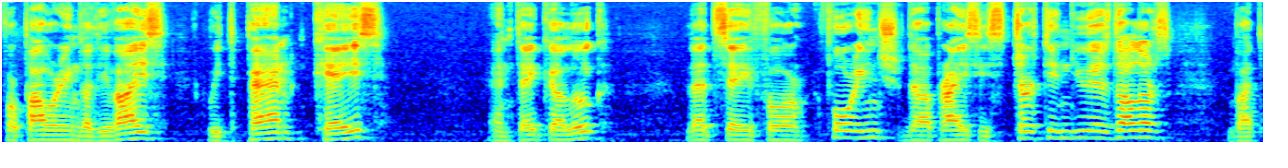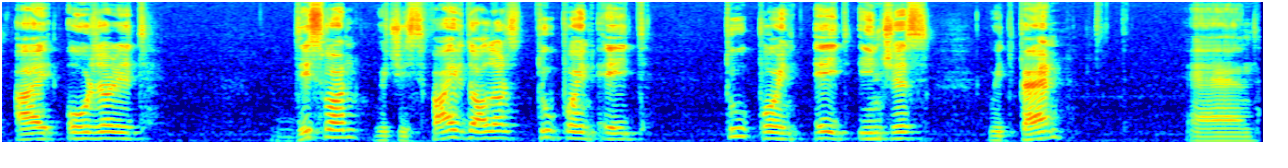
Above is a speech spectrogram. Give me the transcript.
for powering the device with pen case and take a look. Let's say for 4 inch the price is 13 US dollars but I order it this one which is five dollars 2.8 2.8 inches with pen. And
